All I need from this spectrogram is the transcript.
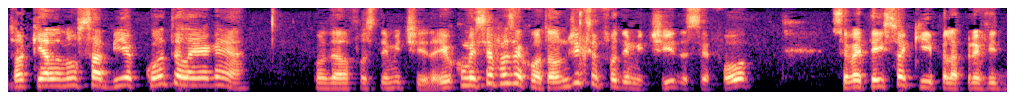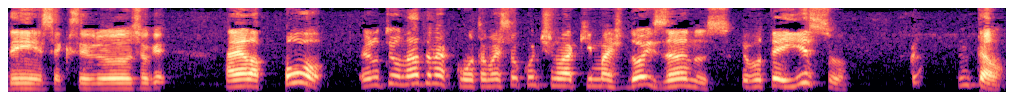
Só que ela não sabia quanto ela ia ganhar quando ela fosse demitida. E eu comecei a fazer a conta. No dia que você for demitida, se for, você vai ter isso aqui pela Previdência, que você... Aí ela, pô, eu não tenho nada na conta, mas se eu continuar aqui mais dois anos, eu vou ter isso? Então,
